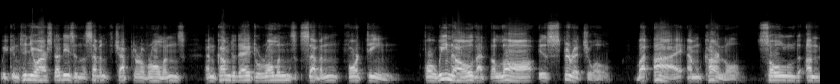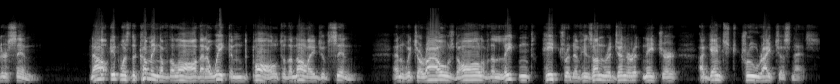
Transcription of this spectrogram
We continue our studies in the seventh chapter of Romans, and come today to Romans 7:14. For we know that the law is spiritual, but I am carnal, sold under sin. Now it was the coming of the law that awakened Paul to the knowledge of sin, and which aroused all of the latent hatred of his unregenerate nature against true righteousness.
